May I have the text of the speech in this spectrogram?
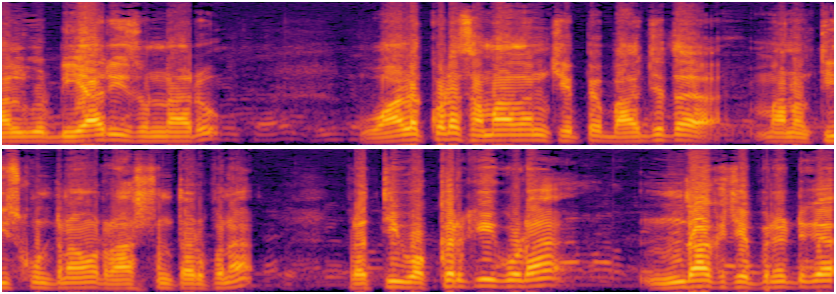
నలుగురు బీహారీస్ ఉన్నారు. వాళ్ళకు కూడా సమాధానం చెప్పే బాధ్యత మనం తీసుకుంటున్నాం రాష్ట్రం తరఫున ప్రతి ఒక్కరికి కూడా ఇందాక చెప్పినట్టుగా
